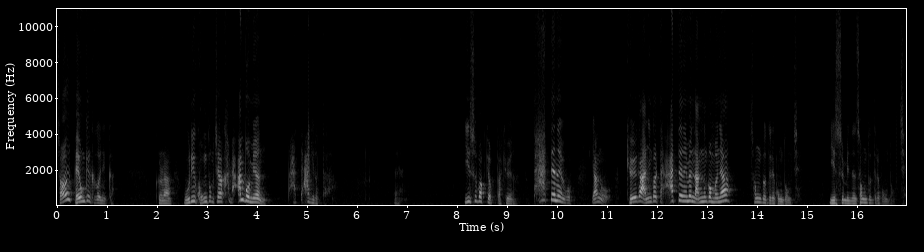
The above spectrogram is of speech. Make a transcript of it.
저 배운 게 그거니까. 그러나 우리 공동체가 가만 보면 다 딱 이렇더라. 예. 이 수밖에 없다 교회는 다 떼내고 양 교회가 아닌 걸 다 떼내면 남는 건 뭐냐? 성도들의 공동체. 예수 믿는 성도들의 공동체.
